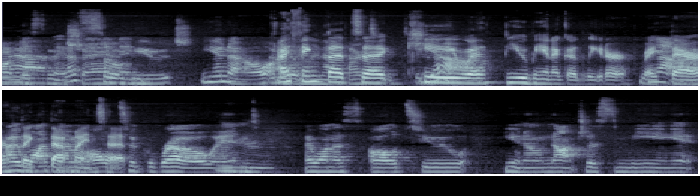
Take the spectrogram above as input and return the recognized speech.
on Yeah, this mission That's so and huge. you know I I think that's our a key Yeah. with you being a good leader right Yeah, there. I like want that mindset. to grow, and Mhm. I want us all to, you know, not just me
